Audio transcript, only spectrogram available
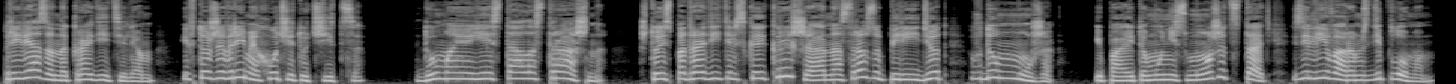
привязана к родителям и в то же время хочет учиться. Думаю, ей стало страшно, что из-под родительской крыши она сразу перейдет в дом мужа и поэтому не сможет стать зельеваром с дипломом.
